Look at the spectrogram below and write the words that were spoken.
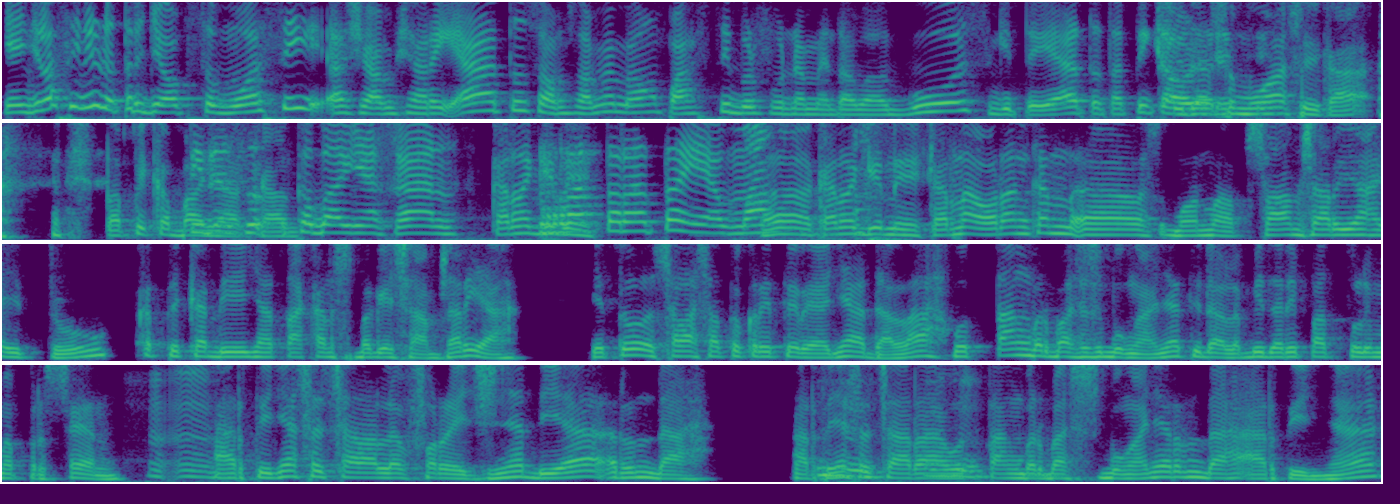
Yang jelas ini udah terjawab semua sih eh, Syam Syariah tuh saham-sahamnya memang pasti berfundamental bagus gitu ya. Tetapi kalau tidak dari semua sisi, sih kak, tapi tidak se- kebanyakan. kebanyakan karena gini, rata-rata ya Mang. Ah, karena gini, karena orang kan eh, mohon maaf, saham syariah itu ketika dinyatakan sebagai saham syariah itu salah satu kriterianya adalah hutang berbasis bunganya tidak lebih dari 45%. Mm-mm. Artinya secara leverage-nya dia rendah. Artinya Mhm, secara mhm. hutang berbasis bunganya rendah. Artinya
